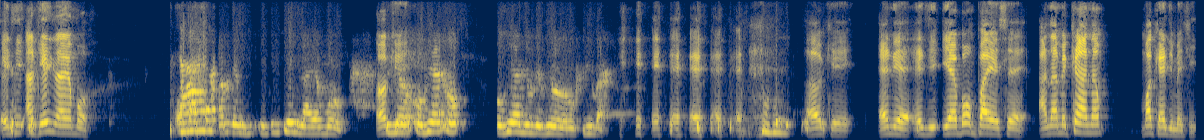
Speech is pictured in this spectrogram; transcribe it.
enti anka yɛn nyinaa yɛ mmɔ? Ok. Ɛnneɛ enti yɛbɔ mpaeɛ sɛ anaa mekaa na moaka di m'akyi?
